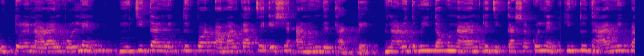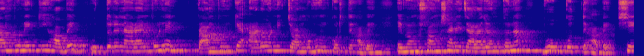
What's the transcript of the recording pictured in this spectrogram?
উত্তরে নারায়ণ বললেন, মুচি তার মৃত্যুর পর আমার কাছে এসে আনন্দে থাকবে। নারদমুনি তখন নারায়ণকে জিজ্ঞাসা করলেন, কিন্তু ধার্মিক ব্রাহ্মণের কি হবে? উত্তরে নারায়ণ বললেন, ব্রাহ্মণকে আরও অনেক জন্মগ্রহণ করতে হবে এবং সংসারে জ্বালা যন্ত্রণা ভোগ করতে হবে। সে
